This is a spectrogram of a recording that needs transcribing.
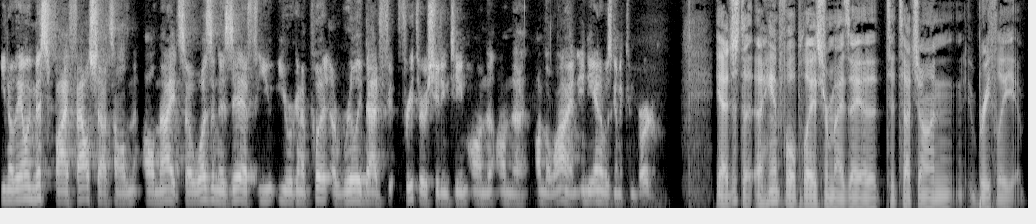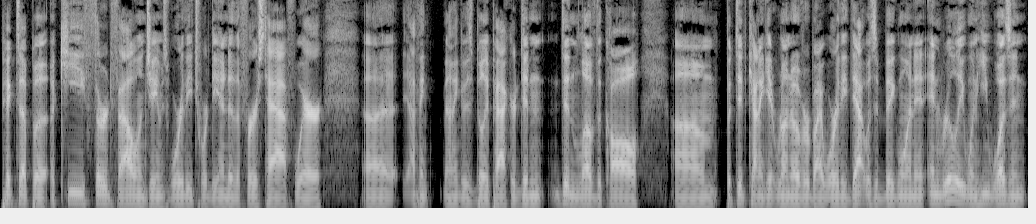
you know, they only missed five foul shots all, all night. So it wasn't as if you, you were going to put a really bad free throw shooting team on the, on the, on the line. Indiana was going to convert them. Yeah, just a, a, handful of plays from Isiah to touch on briefly. Picked up a, a, key third foul on James Worthy toward the end of the first half, where uh, I think I think it was Billy Packer didn't didn't love the call, um, but did kind of get run over by Worthy. That was a big one, and, and really when he wasn't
